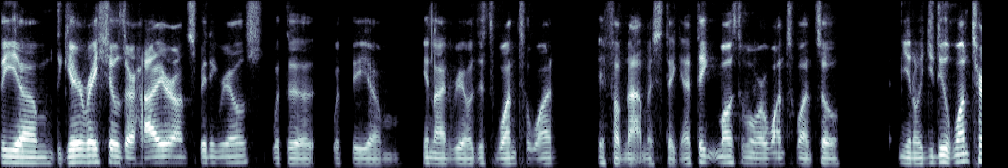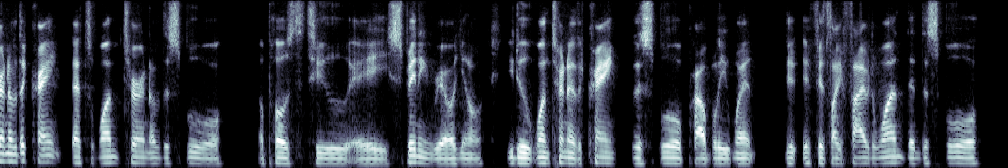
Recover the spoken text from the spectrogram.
the um the gear ratios are higher on spinning reels with the with the um inline reels. It's one to one, if I'm not mistaken. I think most of them are one to one. So you know, you do one turn of the crank, that's one turn of the spool, opposed to a spinning reel. You know, you do one turn of the crank, the spool probably went. If it's like five to one, then the spool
